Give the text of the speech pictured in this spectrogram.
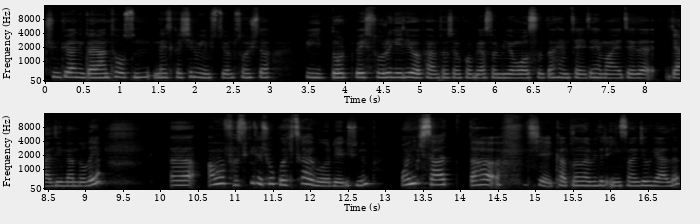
Çünkü hani garanti olsun net kaçırmayayım istiyorum. Sonuçta bir 4-5 soru geliyor permütasyon kombinasyon binom olasılıktan hem TYT hem AYT'de geldiğinden dolayı. Ee, ama fasikülle çok vakit kaybı olur diye düşündüm. 12 saat daha şey katlanabilir insancıl geldi.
